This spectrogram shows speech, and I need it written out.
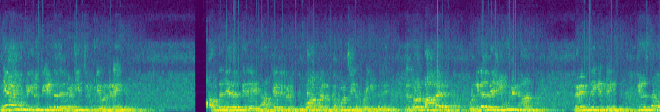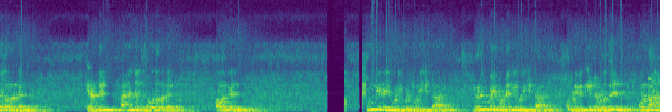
நேரம் கொண்டு இருப்புகின்றது கண்ணியத்திற்குரியவர்களே அந்த நேரத்திலே நாம் கேட்டுக்கிற துவாக்கள் கபூல் செய்யப்படுகின்றது இது தொடர்பாக ஒரு நிகழ்வை கூறி நான் நிறைவு செய்கின்றேன். இரு சகோதரர்கள் இரண்டு அண்ணன் சகோதரர்கள் அவர்கள் சூரியனை வழிபட்டு வருகின்றார்கள் நெருப்பை வணங்கி வருகின்றார்கள். அப்படி இருக்கின்ற பொழுது ஒரு நாள்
